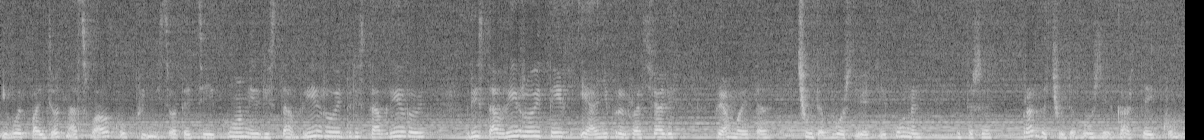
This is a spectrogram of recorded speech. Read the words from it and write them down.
И вот пойдет на свалку, принесет эти иконы, реставрирует, реставрирует, реставрирует их, и они превращались прямо это чудо Божье, эти иконы. Это же правда чудо Божье, каждая икона.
